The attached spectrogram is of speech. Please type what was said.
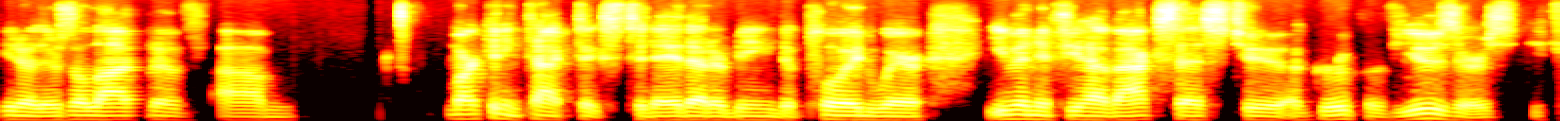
You know there's a lot of um, marketing tactics today that are being deployed where even if you have access to a group of users if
